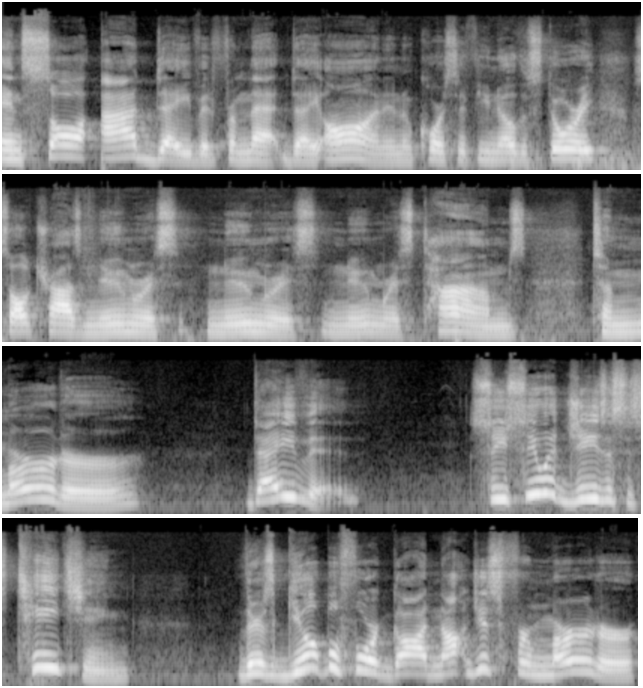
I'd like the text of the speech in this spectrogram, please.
And Saul eyed David from that day on. And of course, if you know the story, Saul tries numerous, numerous, numerous times to murder David. So you see what Jesus is teaching. There's guilt before God, not just for murder,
